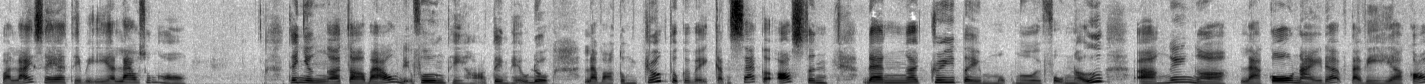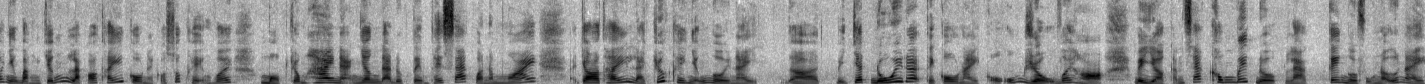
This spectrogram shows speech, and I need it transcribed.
và lái xe thì bị à, lao xuống hồ. Thế nhưng ở tờ báo địa phương thì họ tìm hiểu được là vào tuần trước thưa quý vị cảnh sát ở Austin đang ờ, truy tìm một người phụ nữ à, nghi ngờ là cô này đó. Tại vì à, có những bằng chứng là có thấy cô này có xuất hiện với một trong hai nạn nhân đã được tìm thấy xác vào năm ngoái. Cho thấy là trước khi những người này à, bị chết đuối đó thì cô này cổ uống rượu với họ. Bây giờ cảnh sát không biết được là cái người phụ nữ này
